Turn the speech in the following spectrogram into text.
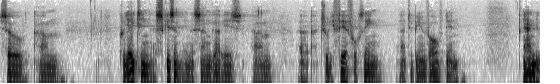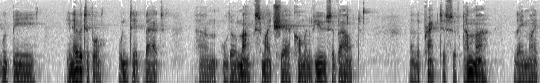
So, um, creating a schism in the Sangha is um, a, a, truly fearful thing uh, to be involved in, and it would be inevitable, wouldn't it, that um, although monks might share common views about uh, the practice of Dhamma, they might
